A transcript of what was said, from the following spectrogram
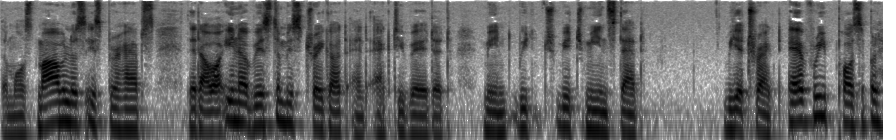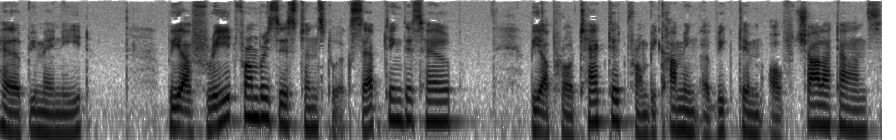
The most marvelous is perhaps that our inner wisdom is triggered and activated, which, which means that we attract every possible help we may need. We are freed from resistance to accepting this help. We are protected from becoming a victim of charlatans.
